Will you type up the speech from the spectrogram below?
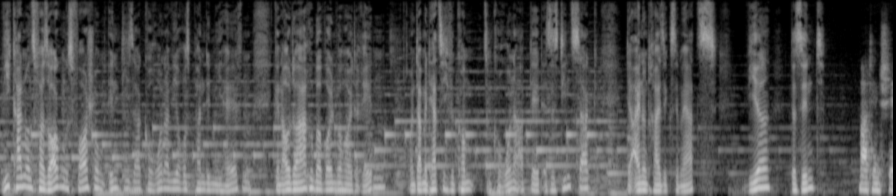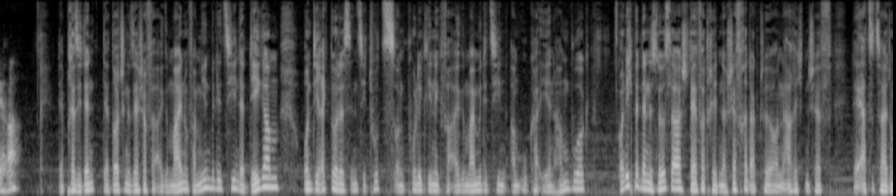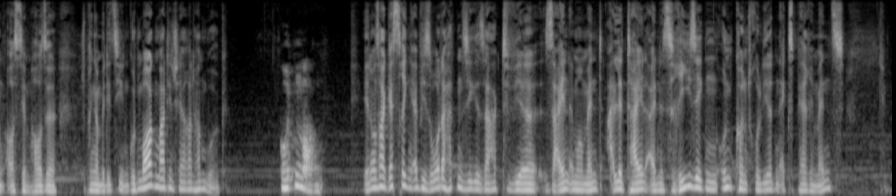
Wie kann uns Versorgungsforschung in dieser Coronavirus-Pandemie helfen? Genau darüber wollen wir heute reden. Und damit herzlich willkommen zum Corona-Update. Es ist Dienstag, der 31. März. Wir, das sind Martin Scherer der Präsident der Deutschen Gesellschaft für Allgemein- und Familienmedizin, der DEGAM und Direktor des Instituts und Poliklinik für Allgemeinmedizin am UKE in Hamburg. Und ich bin Dennis Nösler, stellvertretender Chefredakteur und Nachrichtenchef der Ärztezeitung aus dem Hause Springer Medizin. Guten Morgen, Martin Scherer in Hamburg. Guten Morgen. In unserer gestrigen Episode hatten Sie gesagt, wir seien im Moment alle Teil eines riesigen, unkontrollierten Experiments.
